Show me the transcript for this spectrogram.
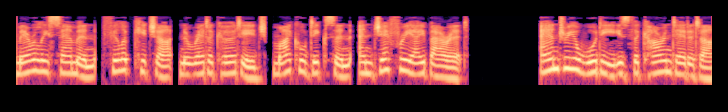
Merrilee Salmon, Philip Kitcher, Noretta Koertge, Michael Dickson, and Jeffrey A. Barrett. Andrea Woody is the current editor.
